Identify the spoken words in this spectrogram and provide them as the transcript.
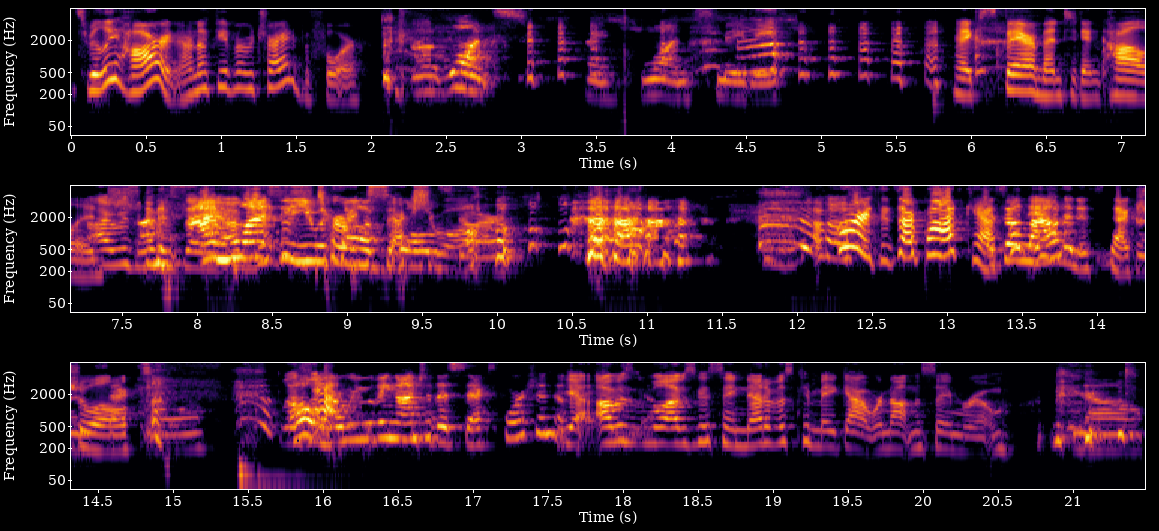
it's really hard i don't know if you've ever tried it before Uh, once. Like, once, maybe. i experimented in college I was gonna say I'm what this you would turning call a sexual. of course it's our podcast It's what allowed isn't it sexual Sexual. Listen, Oh, are we moving on to the sex portion? Okay, yeah, I was well. I was gonna say none of us can make out. We're not in the same room. No,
